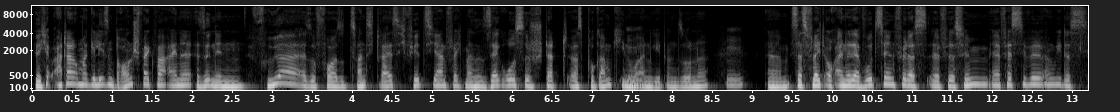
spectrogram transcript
Ich hab, hatte auch mal gelesen, Braunschweig war eine, also in den früher, also vor so 20, 30, 40 Jahren, vielleicht mal eine sehr große Stadt, was Programmkino mhm. angeht und so, ne? Mhm. Ähm, ist das vielleicht auch eine der Wurzeln für das, äh, für das Filmfestival irgendwie? Das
